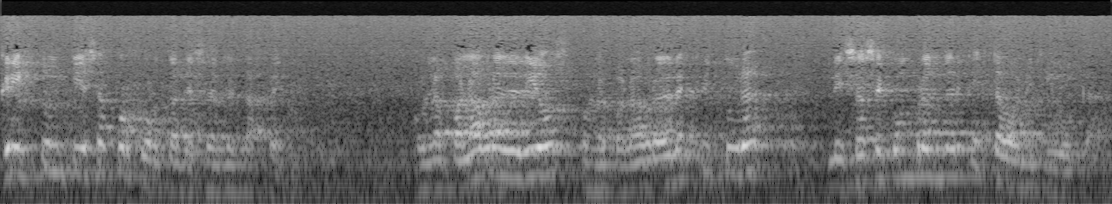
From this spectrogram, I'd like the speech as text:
Cristo empieza por fortalecerles la fe. Con la palabra de Dios, con la palabra de la Escritura, les hace comprender que estaban equivocados.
